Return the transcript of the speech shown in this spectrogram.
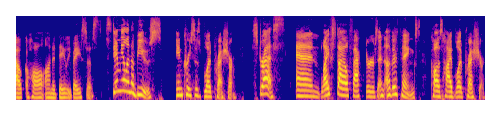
alcohol on a daily basis. Stimulant abuse increases blood pressure. Stress and lifestyle factors and other things cause high blood pressure.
